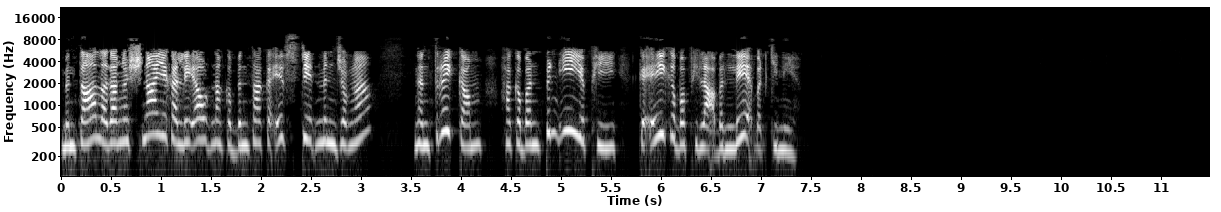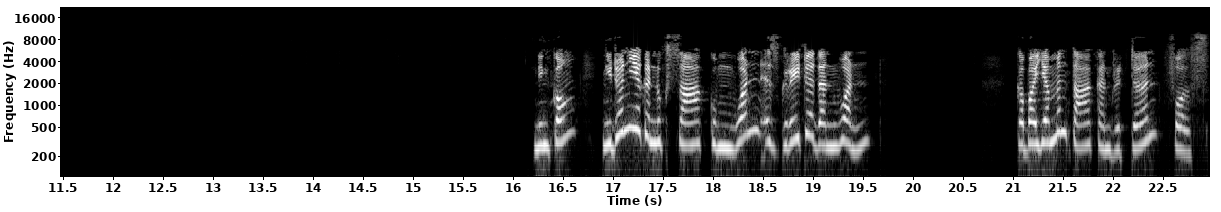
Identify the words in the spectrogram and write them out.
Menta ladang asna ya ka layout na ka benta ka if statement jonga ngan trikam hakaban pen i ya pi ka e ka bapila ban le bat kini. Ningkong, ngidon ya ka nuksa kum 1 is greater than 1 kabaya menta kan return false.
